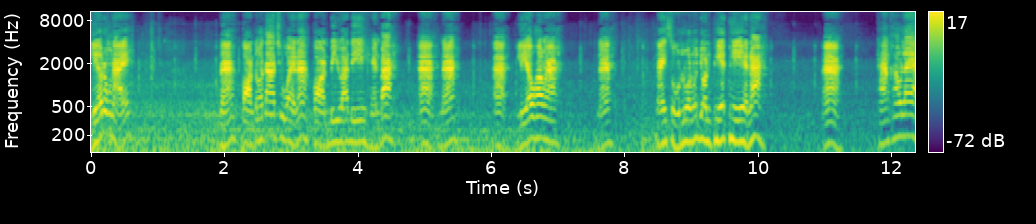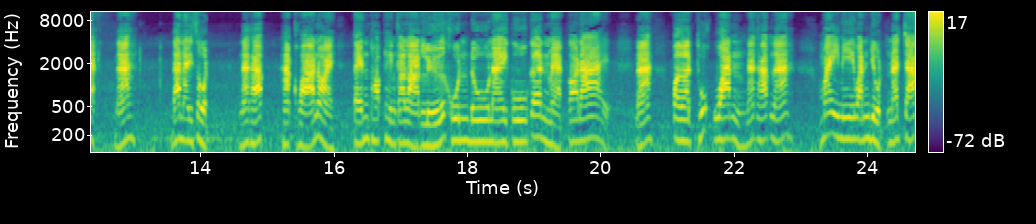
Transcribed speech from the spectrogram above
เลี้ยวตรงไหน นะก่อนโตต้าช่วยนะ ก่อนบีวาดีเห็นป่ะ อะนะ อะเลี้ยวเข้ามานะ ในศูนย์รวมรถยนต์ PSP เห็นป่ะอะทางเข้าแรกนะ ด้านในสุดนะครับ หักขวาหน่อย เต็นท์ท็อป 10กาลาดหรือคุณดูใน Google Map ก็ได้นะ เปิดทุกวันนะครับนะ ไม่มีวันหยุดนะจ๊ะ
